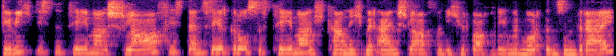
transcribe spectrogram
Gewicht ist ein Thema, Schlaf ist ein sehr großes Thema. Ich kann nicht mehr einschlafen. Ich erwache immer morgens um drei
